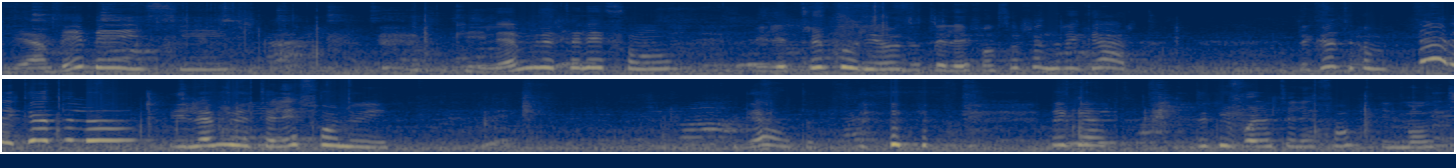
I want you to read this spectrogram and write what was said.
Il y a un bébé ici qui aime le téléphone. Il est très curieux du téléphone. Sofiane, regarde. Regarde comme. Ah, regarde-le. Il aime le téléphone, lui. Regarde. regarde. Dès qu'il voit le téléphone, il monte.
